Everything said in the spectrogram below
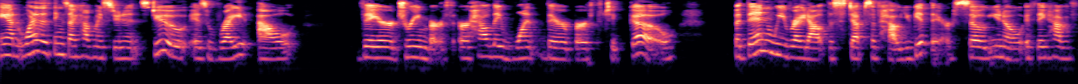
And one of the things I have my students do is write out their dream birth or how they want their birth to go but then we write out the steps of how you get there. So, you know, if they have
